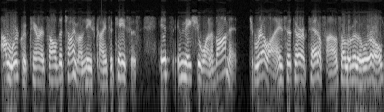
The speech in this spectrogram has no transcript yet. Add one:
I work with parents all the time on these kinds of cases. It's, it makes you want to vomit to realize that there are pedophiles all over the world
